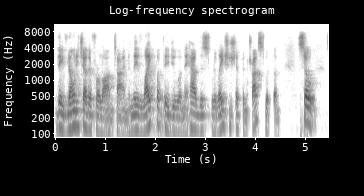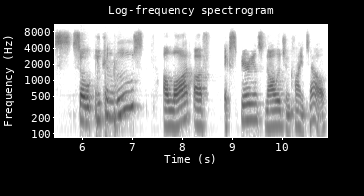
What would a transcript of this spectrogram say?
they've known each other for a long time and they like what they do and they have this relationship and trust with them. So, so you can lose a lot of experience, knowledge, and clientele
